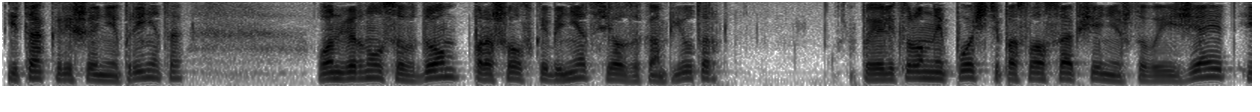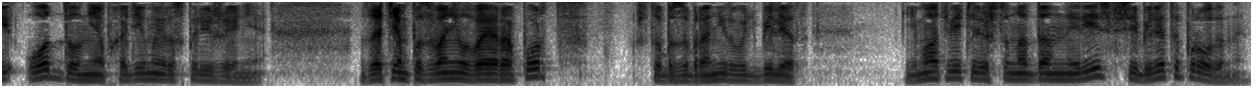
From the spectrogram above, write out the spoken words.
Итак, решение принято. Он вернулся в дом, прошел в кабинет, сел за компьютер. По электронной почте послал сообщение, что выезжает, и отдал необходимые распоряжения. Затем позвонил в аэропорт, чтобы забронировать билет. Ему ответили, что на данный рейс все билеты проданы.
